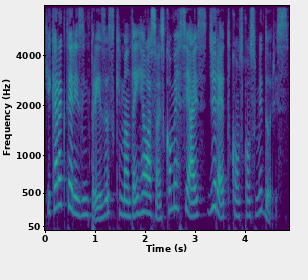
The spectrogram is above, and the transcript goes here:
que caracteriza empresas que mantêm relações comerciais direto com os consumidores.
